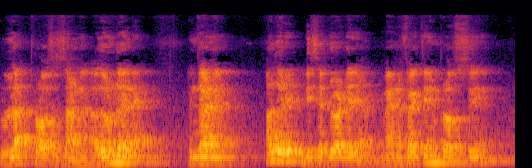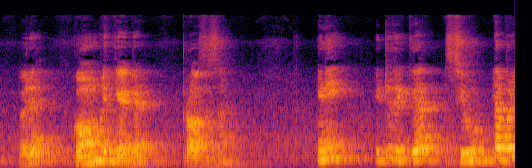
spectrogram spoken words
ഉള്ള പ്രോസസ് ആണ്. അതുകൊണ്ട് തന്നെ എന്താണ്? അതൊരു ഡിസഡ്വാന്റേജ് ആണ്. മാനുഫാക്ചറിങ് പ്രോസസ്സിങ് ഒരു കോംപ്ലിക്കേറ്റഡ് പ്രോസസ്സാണ് ഇനി ഇറ്റ് റിക്വയർ സ്യൂട്ടബിൾ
